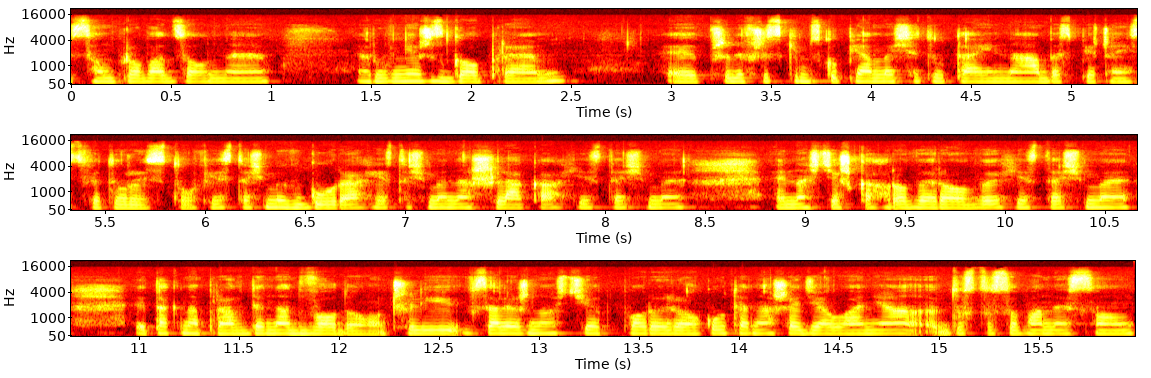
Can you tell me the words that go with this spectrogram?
są prowadzone również z GoPrem. E, Przede wszystkim skupiamy się tutaj na bezpieczeństwie turystów. Jesteśmy w górach, jesteśmy na szlakach, jesteśmy e, na ścieżkach rowerowych, jesteśmy e, tak naprawdę nad wodą, czyli w zależności od pory roku te nasze działania dostosowane są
